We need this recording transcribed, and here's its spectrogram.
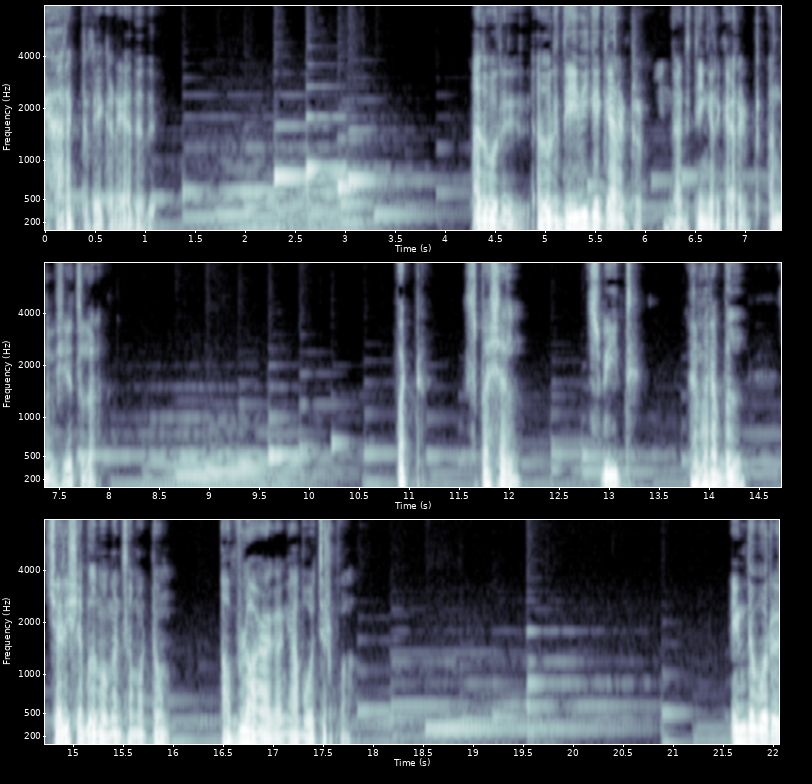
கேரக்டரே கிடையாது அது. அது ஒரு அது ஒரு தெய்வீக கேரக்டர் இந்த அதித்திங்கிற கேரக்டர் அந்த விஷயத்தில். But special sweet memorable cherishable மூமெண்ட்ஸை மட்டும் அவ்வளோ அழகாக ஞாபகம் வச்சுருப்பா. இந்த ஒரு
